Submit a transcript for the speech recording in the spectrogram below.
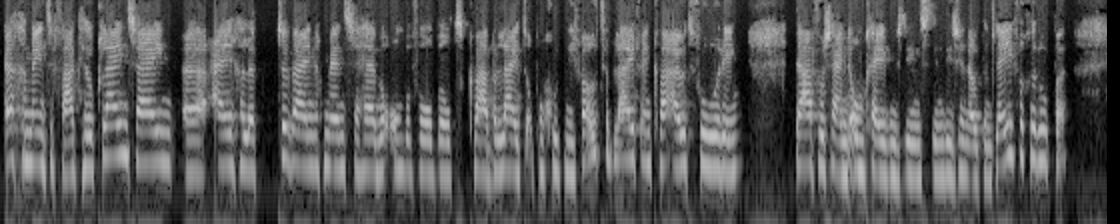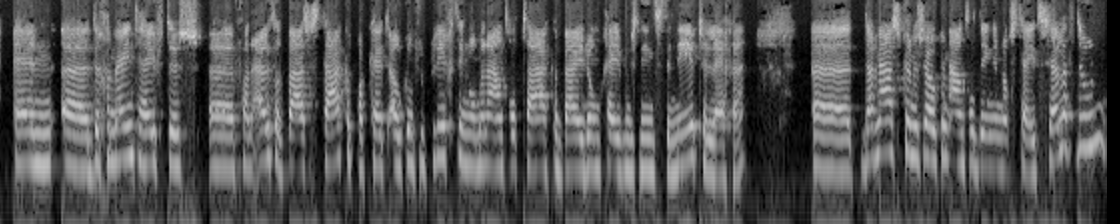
er gemeenten vaak heel klein zijn, uh, eigenlijk te weinig mensen hebben om bijvoorbeeld qua beleid op een goed niveau te blijven en qua uitvoering. Daarvoor zijn de omgevingsdiensten in die zin ook in het leven geroepen. En de gemeente heeft dus vanuit dat basistakenpakket ook een verplichting om een aantal taken bij de omgevingsdiensten neer te leggen. Daarnaast kunnen ze ook een aantal dingen nog steeds zelf doen.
